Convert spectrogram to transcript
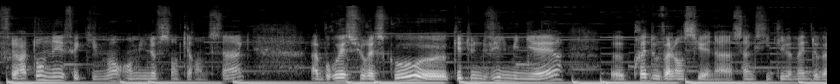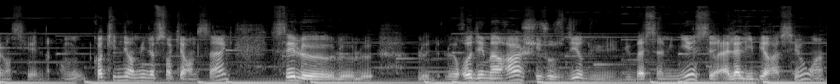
Ferraton naît effectivement en 1945 à Bruay-sur-Escaut, euh, qui est une ville minière euh, près de Valenciennes, à 5-6 km de Valenciennes. Quand il naît en 1945, c'est le, redémarrage, si j'ose dire, du, du, bassin minier, c'est à la libération. Hein.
